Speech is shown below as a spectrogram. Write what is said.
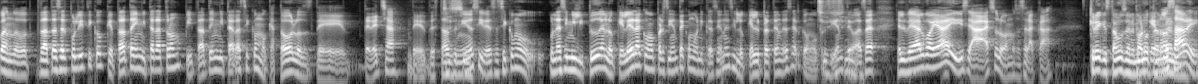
cuando trata de ser político, que trata de imitar a Trump y trata de imitar así como que a todos los de derecha de, Estados Unidos y ves así como una similitud en lo que él era como presidente de comunicaciones y lo que él pretende ser como presidente. O sea, él ve algo allá y dice, ah, eso lo vamos a hacer acá. Cree que estamos en el mismo Porque no sabe,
